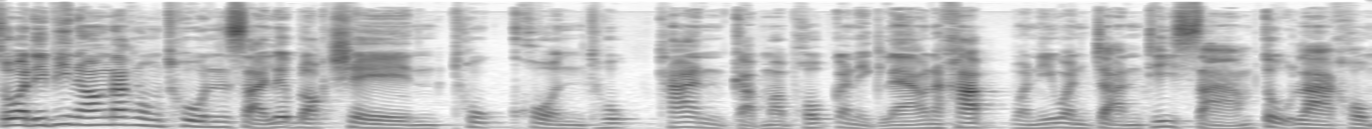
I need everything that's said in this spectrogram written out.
สวัสดีพี่น้องนักลงทุนสายเลือดบล็อกเชน ทุกคนทุกท่านกลับมาพบกันอีกแล้วนะครับ วันนี้วันจันทร์ที่ 3 ตุลาคม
